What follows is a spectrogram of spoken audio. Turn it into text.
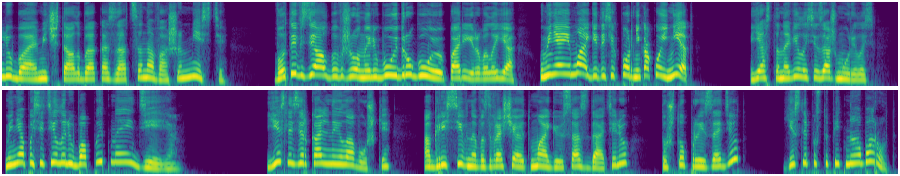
Любая мечтала бы оказаться на вашем месте. Вот и взял бы в жены любую другую, парировала я. У меня и магии до сих пор никакой нет. Я остановилась и зажмурилась. Меня посетила любопытная идея. Если зеркальные ловушки агрессивно возвращают магию создателю, то что произойдет, если поступить наоборот?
